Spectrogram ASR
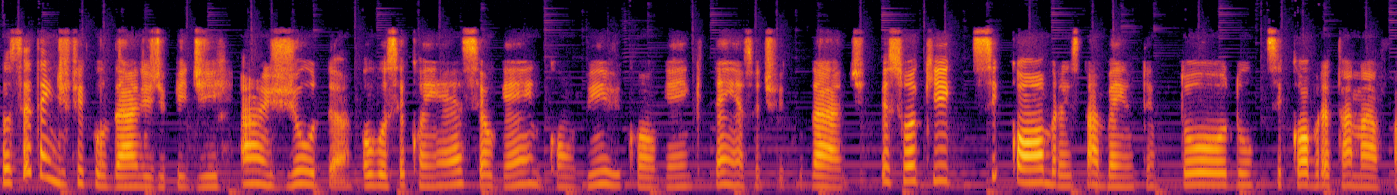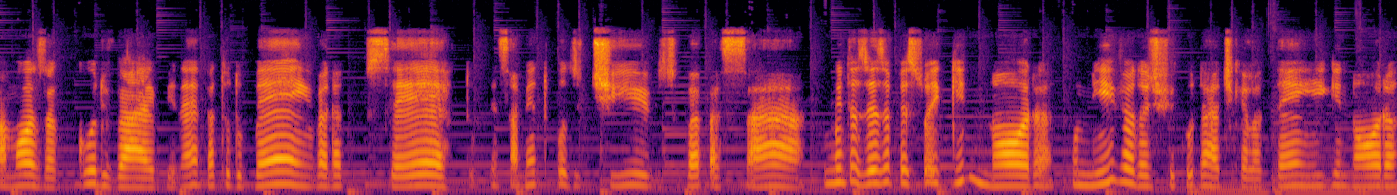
Você tem dificuldade de pedir ajuda? Ou você conhece alguém, convive com alguém que tem essa dificuldade? Pessoa que se cobra estar bem o tempo todo, se cobra estar na famosa good vibe, né? Tá tudo bem, vai dar tudo certo, pensamento positivo, isso vai passar. Muitas vezes a pessoa ignora o nível da dificuldade que ela tem, ignora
